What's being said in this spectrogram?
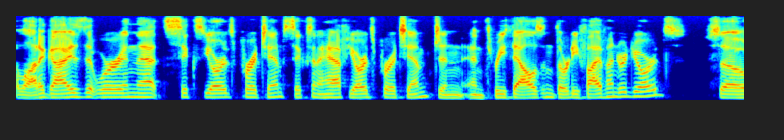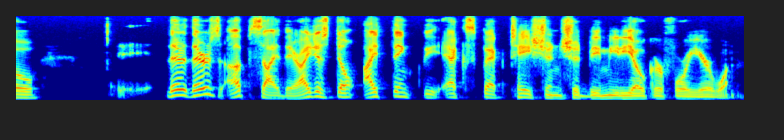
a lot of guys that were in that six yards per attempt, six and a half yards per attempt, and and 3,000, 3,500 yards. So there there's upside there. I just don't. I think the expectation should be mediocre for year one.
